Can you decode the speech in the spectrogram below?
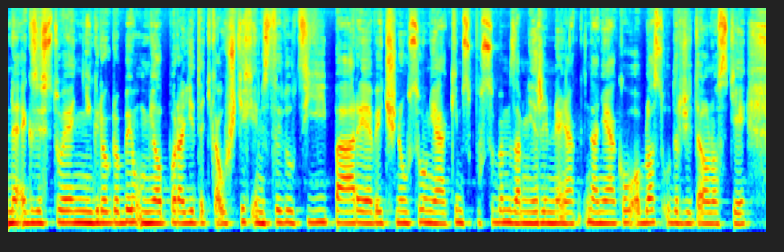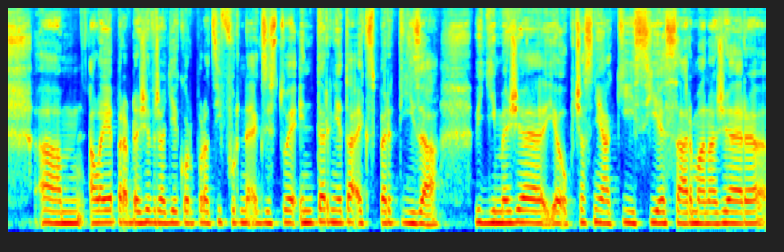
neexistuje nikdo, kdo by uměl poradit. Teďka už těch institucí pár je, většinou jsou nějakým způsobem zaměřeny na nějakou oblast udržitelnosti. Um, ale je pravda, že v řadě korporací furt neexistuje interně ta expertíza Vidíme, že je občas nějaký CSR manažer, eh,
